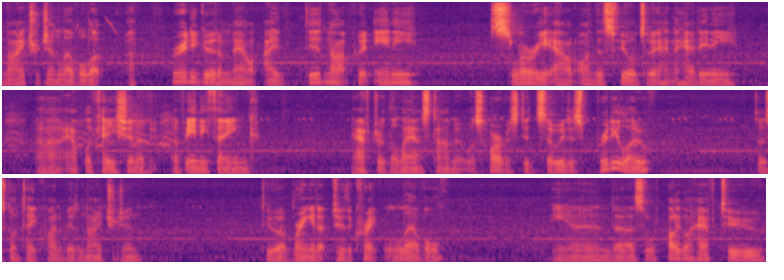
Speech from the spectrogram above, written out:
nitrogen level up a pretty good amount. I did not put any slurry out on this field, so it hadn't had any uh, application of, of anything after the last time it was harvested. So it is pretty low. So it's going to take quite a bit of nitrogen to uh, bring it up to the correct level. And uh, so we're probably going to have to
